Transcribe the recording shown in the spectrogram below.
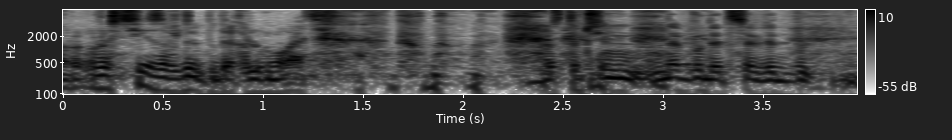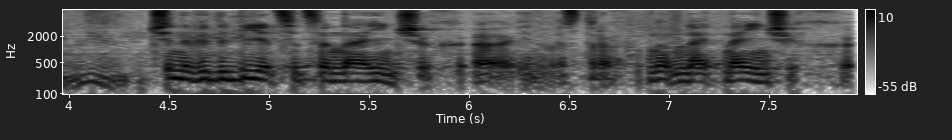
Росія завжди буде гальмувати. Просто чи не буде це від чи не відб'ється це на інших е, інвесторах? Ну на, на інших е,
